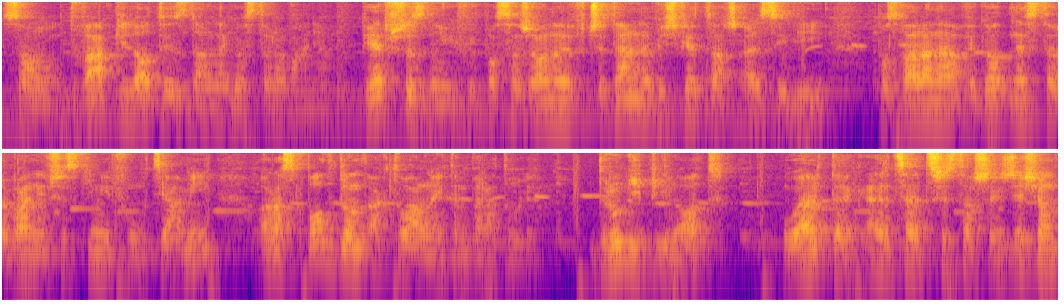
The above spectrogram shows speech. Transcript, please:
są dwa piloty zdalnego sterowania. Pierwszy z nich, wyposażony w czytelny wyświetlacz LCD, pozwala na wygodne sterowanie wszystkimi funkcjami oraz podgląd aktualnej temperatury. Drugi pilot, Weltec RC360,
